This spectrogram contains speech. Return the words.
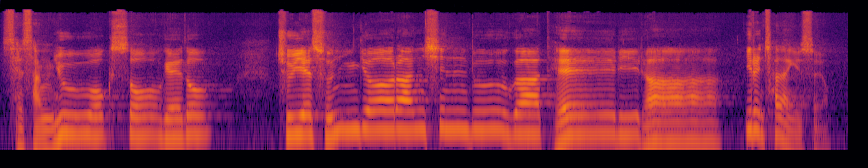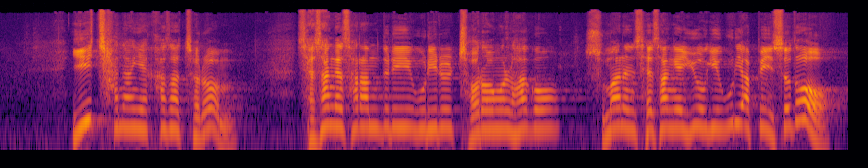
세상 유혹 속에도 주의 순결한 신부가 되리라 이런 찬양이 있어요. 이 찬양의 가사처럼 세상의 사람들이 우리를 조롱을 하고 수많은 세상의 유혹이 우리 앞에 있어도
